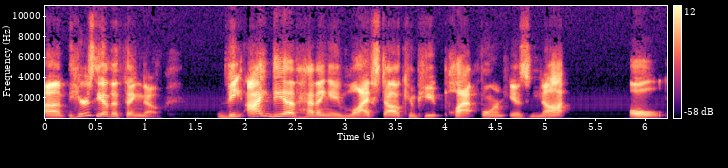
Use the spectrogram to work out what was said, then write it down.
Um, here's the other thing, though. The idea of having a lifestyle compute platform is not old.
